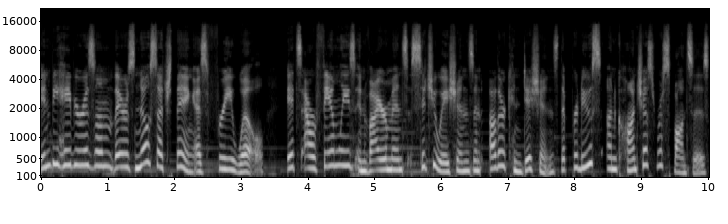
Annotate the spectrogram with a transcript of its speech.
In behaviorism, there's no such thing as free will. It's our families, environments, situations, and other conditions that produce unconscious responses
